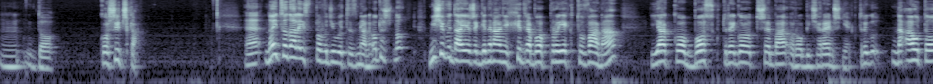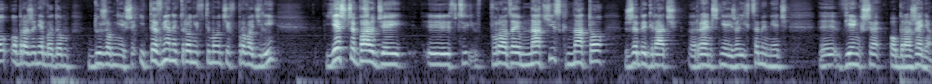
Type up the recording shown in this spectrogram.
mm, do koszyczka. E, no i co dalej wprowadziły te zmiany? Otóż no, mi się wydaje, że generalnie Hydra była projektowana jako boss, którego trzeba robić ręcznie, którego na auto obrażenia będą dużo mniejsze. I te zmiany, które oni w tym momencie wprowadzili, jeszcze bardziej yy, wprowadzają nacisk na to, żeby grać ręcznie, jeżeli chcemy mieć y, większe obrażenia.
